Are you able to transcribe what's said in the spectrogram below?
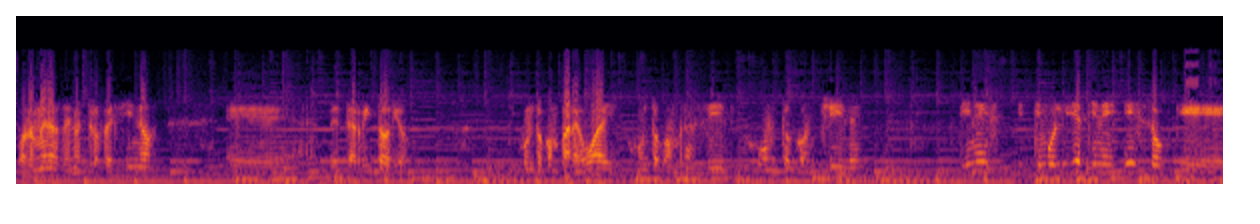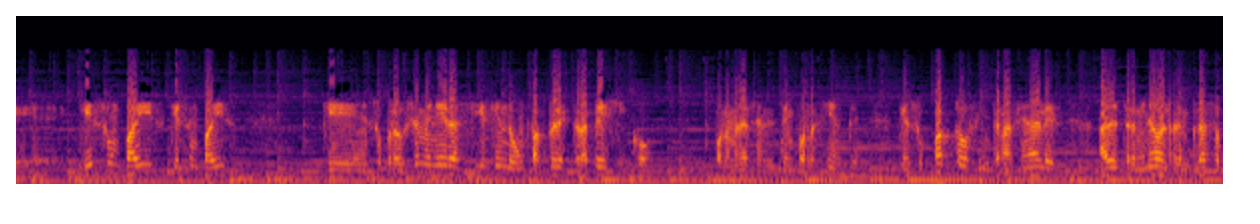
por lo menos de nuestros vecinos eh, de territorio, junto con Paraguay, junto con Brasil, junto con Chile. Tiene, Bolivia tiene eso que, que es un país, que es un país que en su producción minera sigue siendo un factor estratégico, por lo menos en el tiempo reciente, que en sus pactos internacionales ha determinado el reemplazo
